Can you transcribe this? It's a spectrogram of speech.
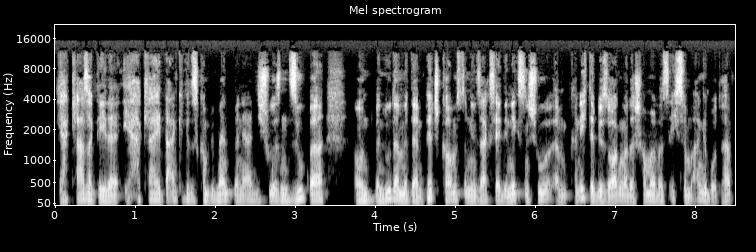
ja klar sagt jeder, ja klar, danke für das Kompliment, man, ja, die Schuhe sind super und wenn du dann mit deinem Pitch kommst und ihnen sagst, ja, die nächsten Schuhe ähm, kann ich dir besorgen oder schau mal, was ich so im Angebot habe,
